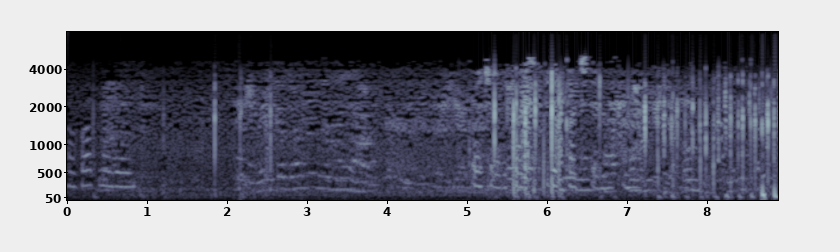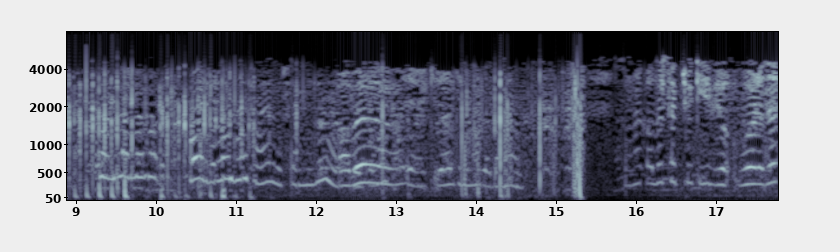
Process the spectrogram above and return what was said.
Kapatmadım. Kaç abi kaç. Direkt kaç dedim sana. Lan lan lan lan. Hayırdır lan hayırdır hayırdır sen ne diyorsun? Abi ya girer girmez adamım. Sona kalırsak çok iyi. Bu arada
